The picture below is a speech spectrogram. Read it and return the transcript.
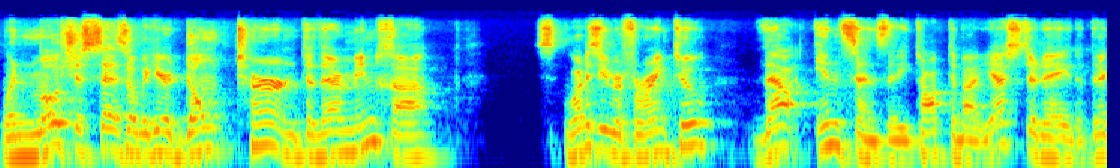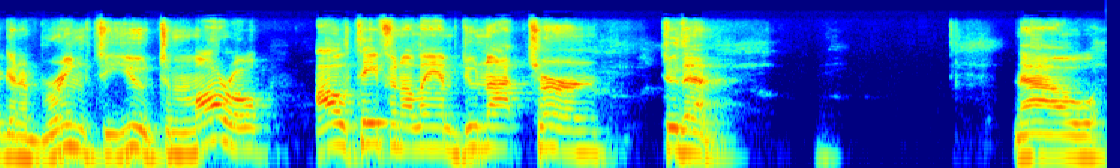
when Moshe says over here, don't turn to their mincha, what is he referring to? That incense that he talked about yesterday that they're going to bring to you tomorrow, al tefen aleim, do not turn to them. Now,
